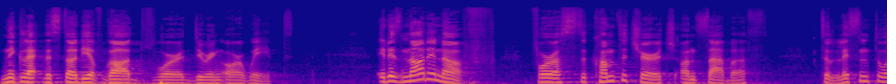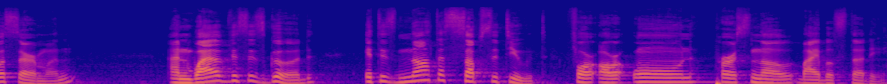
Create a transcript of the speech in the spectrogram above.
neglect the study of God's Word during our wait. It is not enough for us to come to church on Sabbath to listen to a sermon, and while this is good, it is not a substitute for our own personal Bible study.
